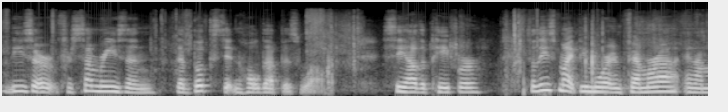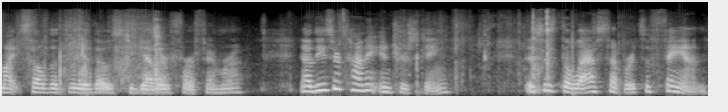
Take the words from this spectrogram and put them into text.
these are, for some reason, the books didn't hold up as well. See how the paper so these might be more ephemera, and I might sell the three of those together for ephemera. Now these are kind of interesting. This is the Last Supper. It's a fan.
